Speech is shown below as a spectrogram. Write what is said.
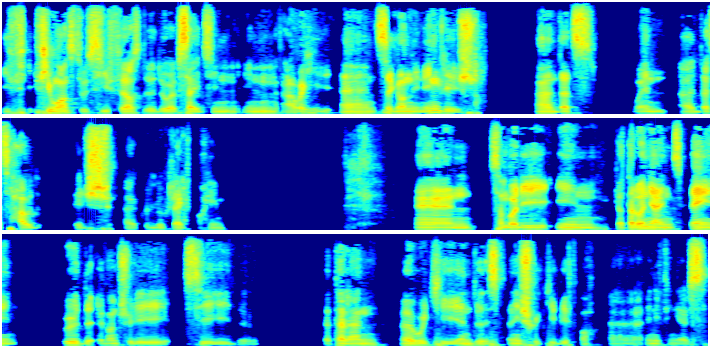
if, if he wants to see first the, the websites in, in Hawaii and second in English, uh, that's when uh, that's how the page uh, could look like for him. And somebody in Catalonia in Spain would eventually see the Catalan uh, wiki and the Spanish wiki before uh, anything else.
